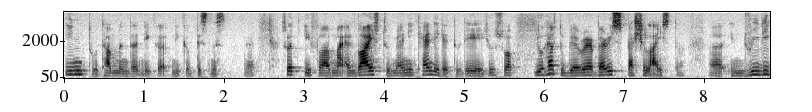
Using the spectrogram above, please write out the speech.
into 他们的那个那个 business。So if uh, my advice to many candidates today 就是说，you have to be very very specialized uh, uh, in really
